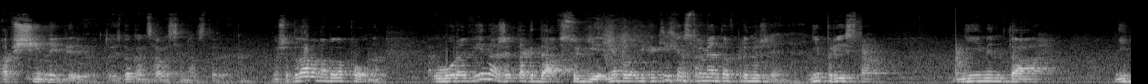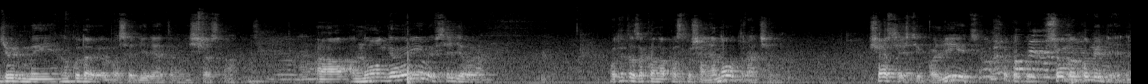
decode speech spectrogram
в общинный период, то есть до конца 18 века. Потому что тогда оно было полным. У Равина же тогда в суде не было никаких инструментов принуждения. Ни пристава, ни мента, ни тюрьмы. Ну куда вы его посадили, этого несчастного? А, но он говорил, и все делали. Вот это законопослушание, оно утрачено. Сейчас есть и полиция, ну, все, как, все как у людей, да,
